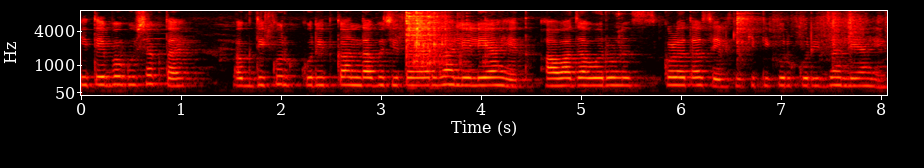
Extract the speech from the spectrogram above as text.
इथे बघू शकताय अगदी कुरकुरीत कांदा भजी तयार झालेली आहेत. आवाजावरूनच कळत असेल की किती कुरकुरीत झाली आहेत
